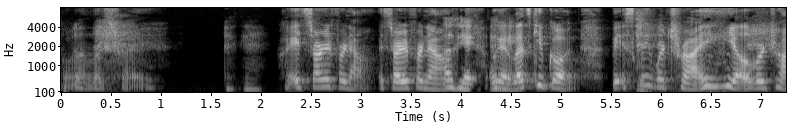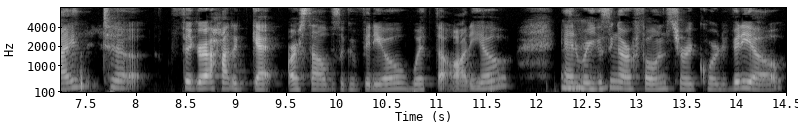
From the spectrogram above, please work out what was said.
Hold on, let's try. okay. Okay, it started for now. It started for now. Okay. Okay, let's keep going. Basically, we're trying, y'all. we're trying to figure out how to get ourselves like a video with the audio, and we're Mhm. using our phones to record video.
